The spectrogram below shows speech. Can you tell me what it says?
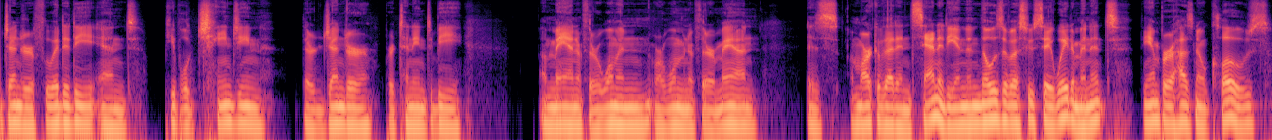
gender fluidity and people changing their gender, pretending to be a man if they're a woman or a woman if they're a man is a mark of that insanity. And then those of us who say, wait a minute, the emperor has no clothes,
